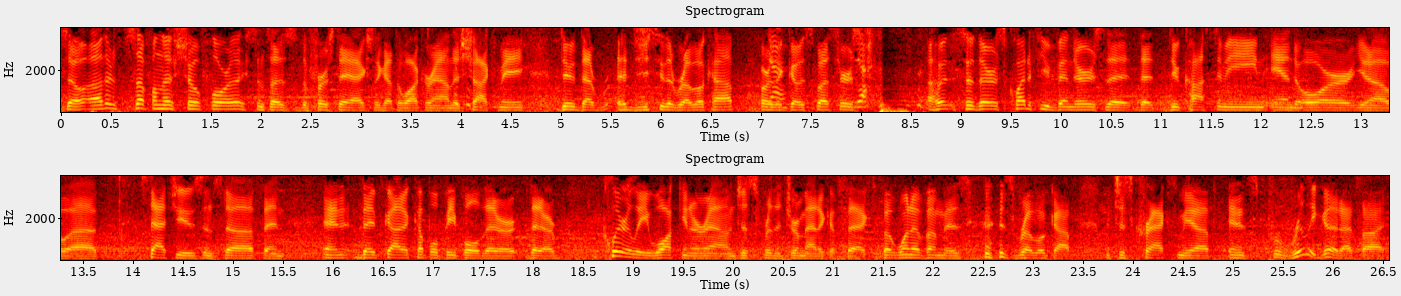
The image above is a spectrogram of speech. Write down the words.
so other stuff on the show floor since this is the first day i actually got to walk around that shocked me dude that uh, did you see the robocop or Yes. the ghostbusters Yes. Uh, so there's quite a few vendors that, that do costuming and or you know uh, statues and stuff, and and they've got a couple people that are that are clearly walking around just for the dramatic effect. But one of them is is RoboCop, which just cracks me up, and it's really good. I thought,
